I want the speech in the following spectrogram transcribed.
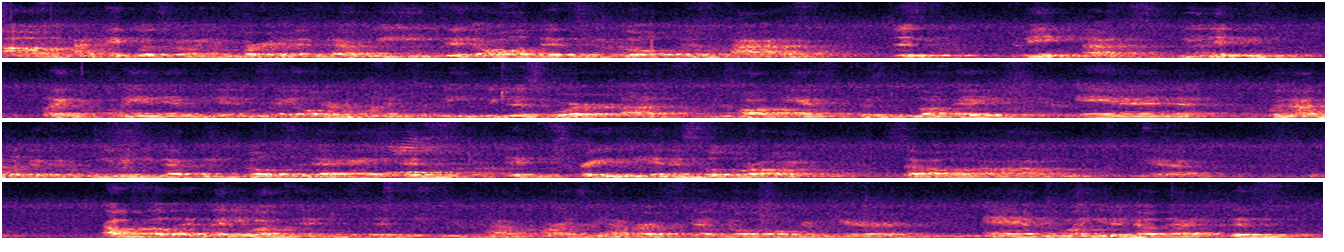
um, I think what's really important is that we did all of this, we built this class, just being us. We didn't like plan it, we didn't say, oh, we want it to be, we just were us. We taught dance because we love it, and when I look at the community that we built today, it's, it's crazy, and it's still growing. So, um, yeah. Also, if anyone's interested, we do have cards, we have our schedule over here. And we want you to know that this,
